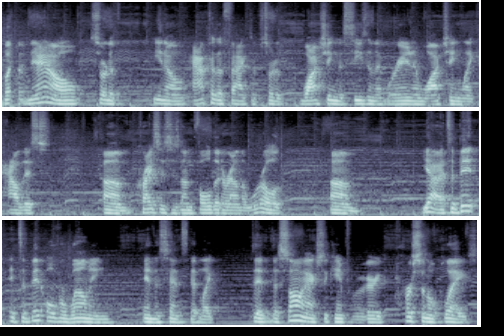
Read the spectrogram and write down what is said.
But now, sort of, you know, after the fact of sort of watching the season that we're in and watching like how this um, crisis is unfolded around the world, um, yeah, it's a bit it's a bit overwhelming in the sense that like the the song actually came from a very personal place,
